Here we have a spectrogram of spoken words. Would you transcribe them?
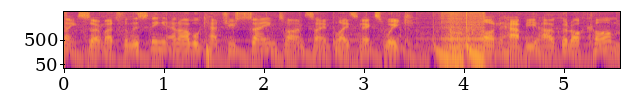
Thanks so much for listening, and I will catch you same time, same place next week on happyhardcore.com.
